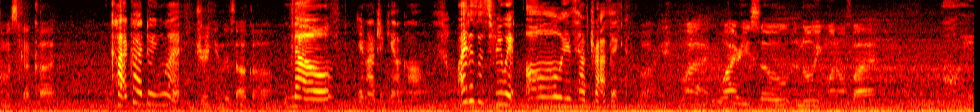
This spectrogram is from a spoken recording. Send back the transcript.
Almost got caught Caught, caught doing what? drinking this alcohol. No, you're not drinking alcohol. Why does this freeway always have traffic? Why? Why? Why are you so annoying, 105? Always,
